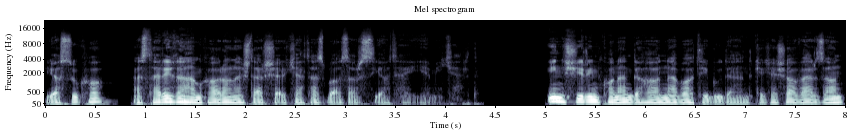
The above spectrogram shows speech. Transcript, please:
یاسوکو از طریق همکارانش در شرکت از بازار سیاه تهیه می کرد. این شیرین کننده ها نباتی بودند که کشاورزان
